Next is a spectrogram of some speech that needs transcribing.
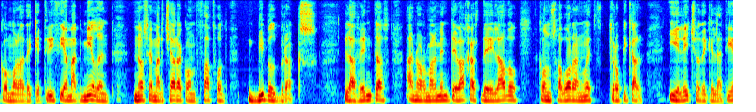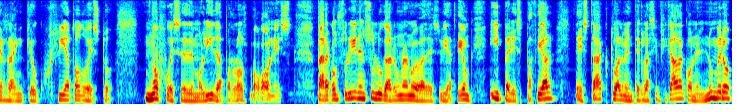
como la de que Tricia Macmillan no se marchara con Zaphod Bibelbrooks, las ventas anormalmente bajas de helado con sabor a nuez tropical. Y el hecho de que la tierra en que ocurría todo esto no fuese demolida por los bogones para construir en su lugar una nueva desviación hiperespacial está actualmente clasificada con el número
